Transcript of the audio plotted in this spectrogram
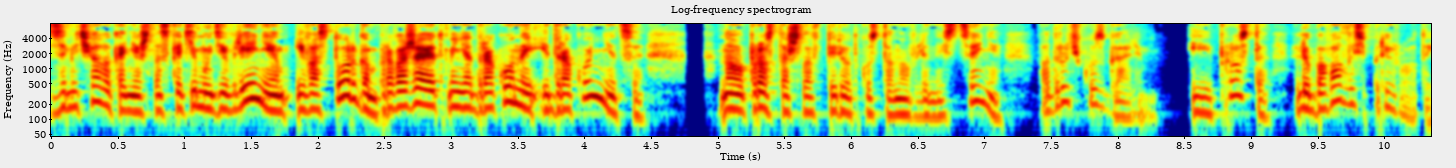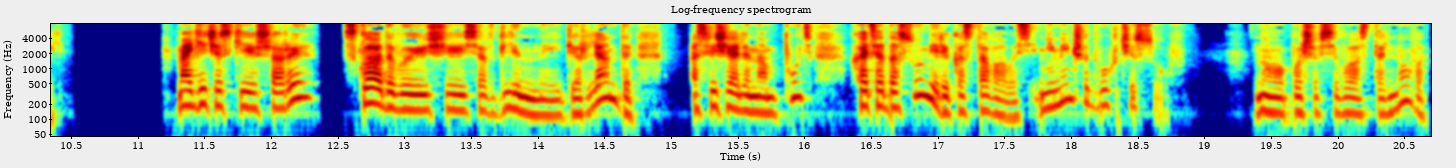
Замечала, конечно, с каким удивлением и восторгом провожают меня драконы и драконницы, но просто шла вперед к установленной сцене под ручку с Галем и просто любовалась природой. Магические шары, складывающиеся в длинные гирлянды, освещали нам путь, хотя до сумерек оставалось не меньше двух часов. Но больше всего остального,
